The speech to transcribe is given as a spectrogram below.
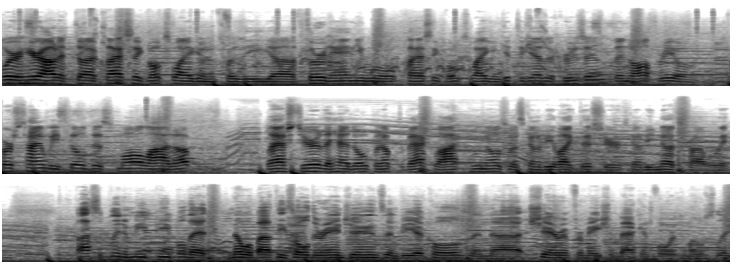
We're here out at uh, Classic Volkswagen for the uh, third annual Classic Volkswagen Get Together Cruise-In. Been to all three of them. First time we filled this small lot up. Last year they had to open up the back lot. Who knows what it's going to be like this year? It's going to be nuts probably. possibly to meet people that know about these older engines and vehicles and uh, share information back and forth mostly.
